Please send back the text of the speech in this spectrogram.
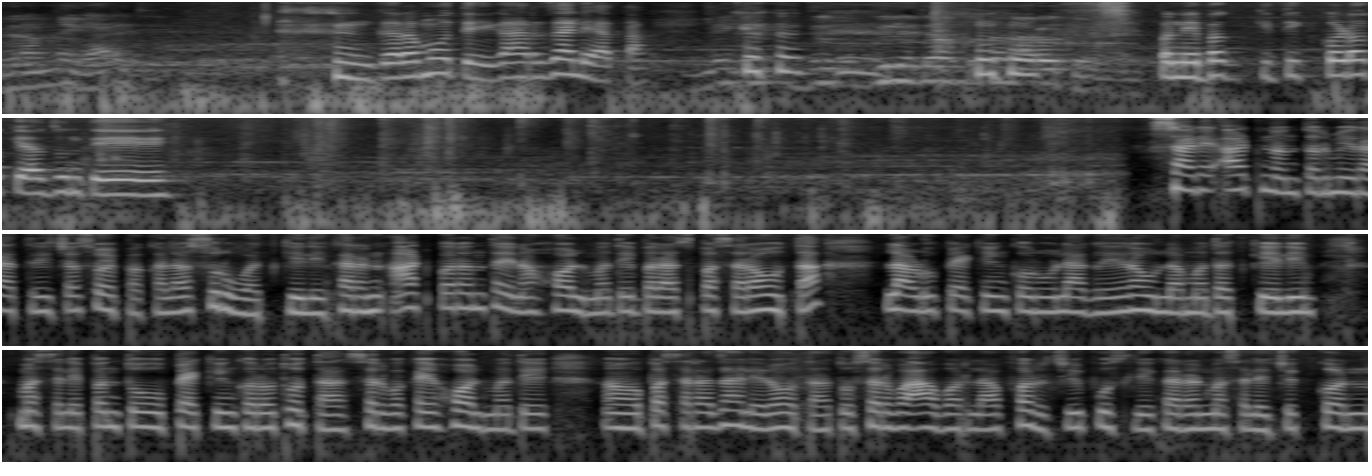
गरम नाही गरम होते गार झाले आता. पण हे बघ किती कडक आहे अजून ते. साडेआठ नंतर मी रात्रीच्या स्वयंपाकाला सुरुवात केली कारण आठपर्यंत आहे ना हॉलमध्ये बराच पसारा होता. लाडू पॅकिंग करू लागले राहुलला मदत केली. मसाले पण तो पॅकिंग करत होता. सर्व काही हॉलमध्ये पसारा झालेला होता. तो सर्व आवरला फरची पुसली कारण मसाल्याचे कण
